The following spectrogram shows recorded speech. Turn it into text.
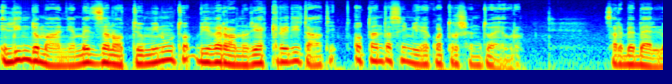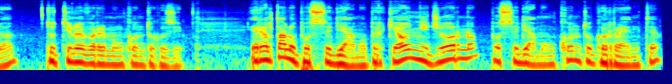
e l'indomani a mezzanotte un minuto vi verranno riaccreditati 86.400 euro. Sarebbe bello, eh? Tutti noi vorremmo un conto così. In realtà lo possediamo perché ogni giorno possediamo un conto corrente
